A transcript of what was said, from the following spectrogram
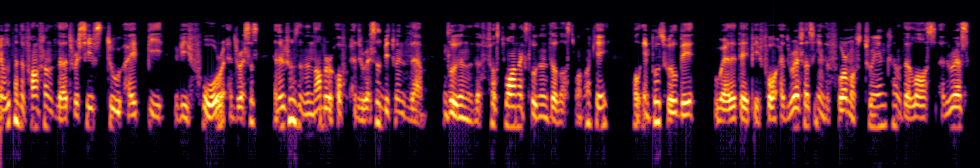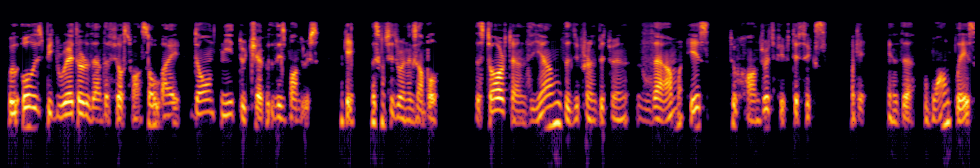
Implement a function that receives two IPv4 addresses and returns the number of addresses between them, including the first one, excluding the last one. Okay, all inputs will be valid IP4 addresses in the form of string. The last address will always be greater than the first one, so I don't need to check these boundaries. Okay, let's consider an example. The start and the end, the difference between them is 256. Okay, in the one place,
